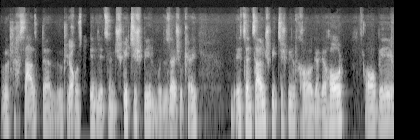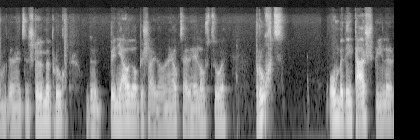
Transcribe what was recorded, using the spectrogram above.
wirklich selten. Wirklich, Ja. sind jetzt ein Spitzenspiel, wo du sagst, okay, jetzt haben sie auch ein Spitzenspiel gehabt gegen Hart, A, B und dann haben sie einen Stürmer gebraucht. Und dann bin ich auch da Bescheid. Und dann habe ich auch gesagt, hey, lass zu, braucht es unbedingt den Spieler.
